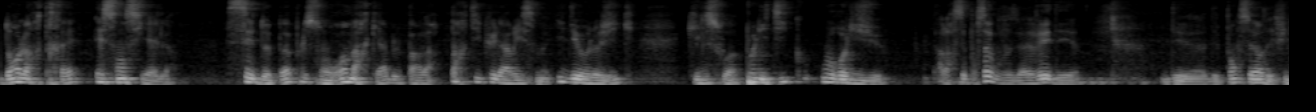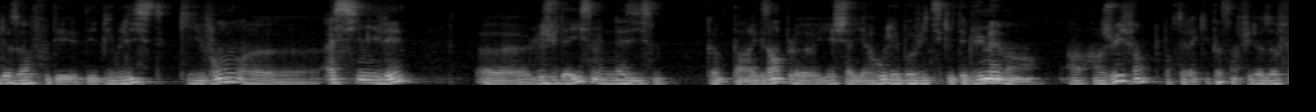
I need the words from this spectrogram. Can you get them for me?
dans leurs traits essentiels. Ces deux peuples sont remarquables par leur particularisme idéologique, qu'ils soient politiques ou religieux. Alors c'est pour ça que vous avez des, des, penseurs, des philosophes ou des, biblistes qui vont euh, assimiler le judaïsme et le nazisme, comme par exemple Yeshayahu Lebovitz, qui était lui-même un, juif, hein, qui portait la kippa, un philosophe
